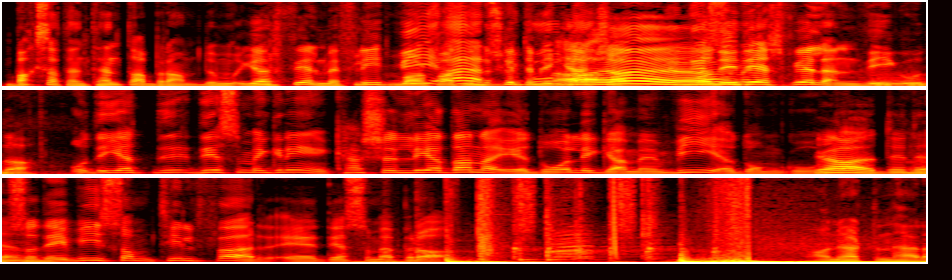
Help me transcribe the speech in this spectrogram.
baxat en tenta bram, du gör fel med flit Vi bara för att är du ska inte bli catchad. Ja, ja, ja. Och det är det spelen, vi är goda. Och det, är- det, det som är grejen, kanske ledarna är dåliga men vi är de goda. Ja, det är det. Så det är vi som tillför eh, det som är bra. Har ni hört den här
